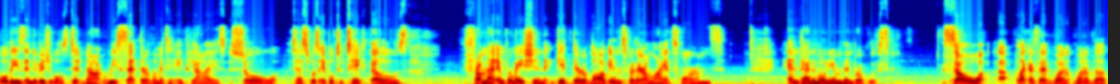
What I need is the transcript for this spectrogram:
Well, these individuals did not reset their limited APIs, so Test was able to take those from that information, get their logins for their alliance forums, and pandemonium then broke loose. So, uh, like I said, one one of the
